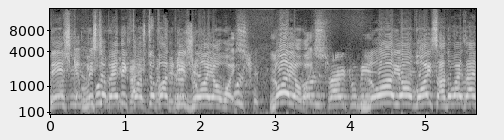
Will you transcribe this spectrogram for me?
देश के voice. Lower your voice. All please lower your voice Lower your voice. Lower your voice otherwise I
